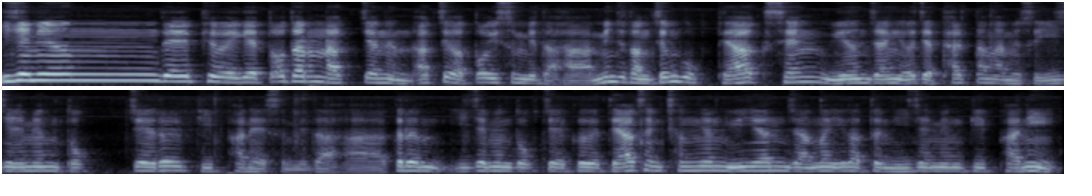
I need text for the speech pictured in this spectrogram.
이재명 대표에게 또 다른 악재는 악재가 또 있습니다. 아, 민주당 전국 대학생 위원장이 어제 탈당하면서 이재명 독 재를 비판했습니다. 아, 그런 이재명 독재 그 대학생 청년 위원장의 이 같은 이재명 비판이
